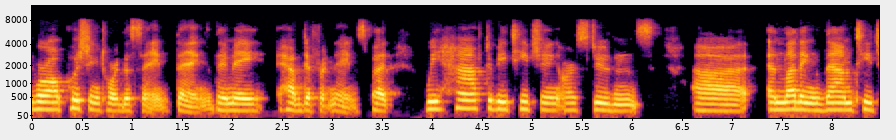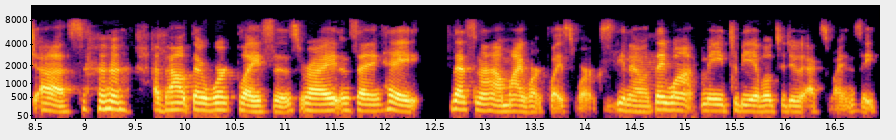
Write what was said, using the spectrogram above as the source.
we're all pushing toward the same thing. They may have different names but we have to be teaching our students uh, and letting them teach us about their workplaces right? And saying hey that's not how my workplace works. You know they want me to be able to do x y and z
